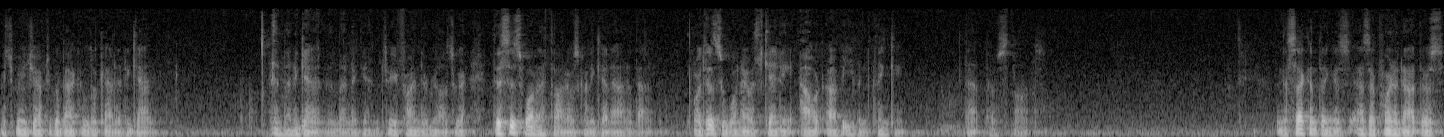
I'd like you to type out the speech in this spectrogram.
which means you have to go back and look at it again. And then again, and then again, until you finally realize, okay, this is what I thought I was going to get out of that. Or this is what I was getting out of even thinking that those thoughts. And the second thing is, as I pointed out, there's,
